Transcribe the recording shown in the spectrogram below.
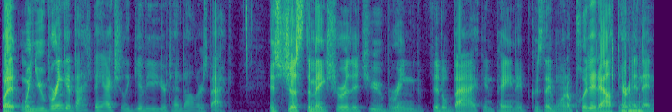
But when you bring it back, they actually give you your ten dollars back. It's just to make sure that you bring the fiddle back and paint it because they want to put it out there and then.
